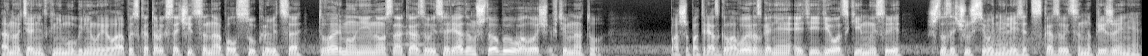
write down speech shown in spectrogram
Оно тянет к нему гнилые лапы, с которых сочится на пол сукровица. Тварь молниеносно оказывается рядом, чтобы уволочь в темноту. Паша потряс головой, разгоняя эти идиотские мысли – что за чушь сегодня лезет, сказывается напряжение.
